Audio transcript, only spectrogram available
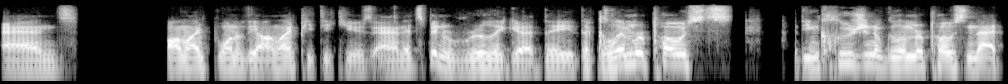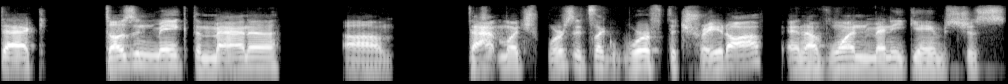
and online one of the online ptqs and it's been really good. The the glimmer posts the inclusion of Glimmer Post in that deck doesn't make the mana um, that much worse. It's like worth the trade off. And I've won many games just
